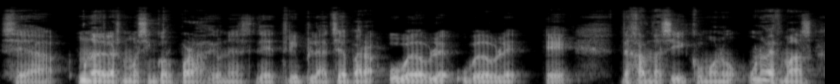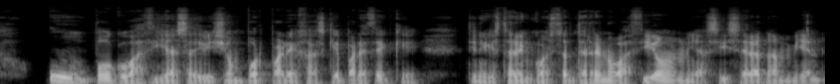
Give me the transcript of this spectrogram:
sea una de las nuevas incorporaciones de Triple H para WWE, dejando así, como no, una vez más, un poco vacía esa división por parejas que parece que tiene que estar en constante renovación y así será también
